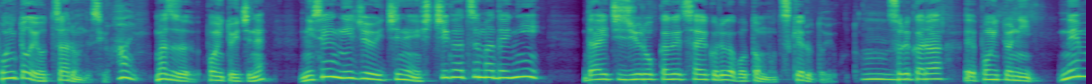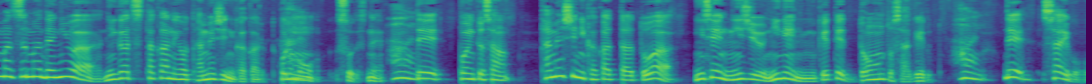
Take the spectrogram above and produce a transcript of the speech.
ポイントが4つあるんですよ。はい。まず、ポイント1ね。2021年7月までに第一16ヶ月サイクルがボトムをつけるということ。うん、それから、えポイント2、年末までには2月高値を試しにかかる。これもそうですね。はい、で、ポイント3、試しにかかった後は、2022年に向けてドーンと下げると。はい。で、最後、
